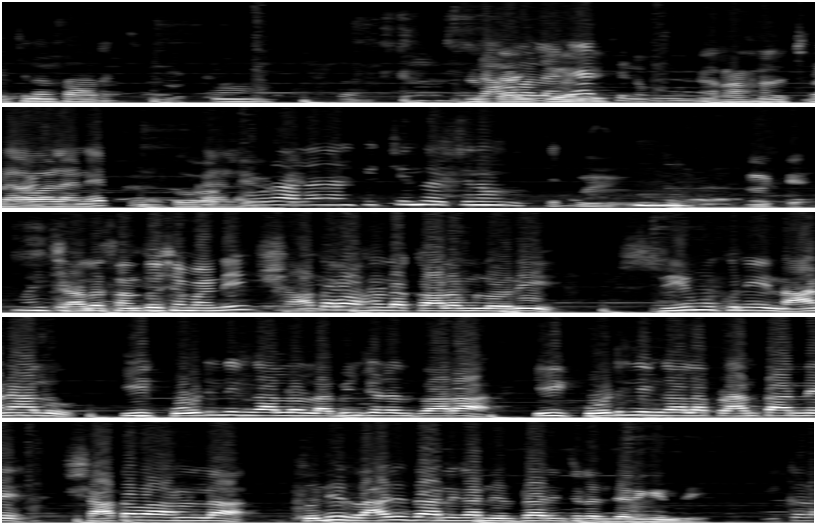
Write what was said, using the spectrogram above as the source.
వచ్చినాం సార్. రావాలని రావాలని వచ్చినాం చూడాలి చూడాలని. అనిపించింది వచ్చినాం. ఓకే. చాలా సంతోషం అండి. శాతవాహనుల కాలంలోని శ్రీముఖుని నాణాలు ఈ కోటిలింగాల్లో లభించడం ద్వారా ఈ కోటిలింగాల ప్రాంతాన్నే శాతవాహనుల తొలి రాజధానిగా నిర్ధారించడం జరిగింది. ఇక్కడ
